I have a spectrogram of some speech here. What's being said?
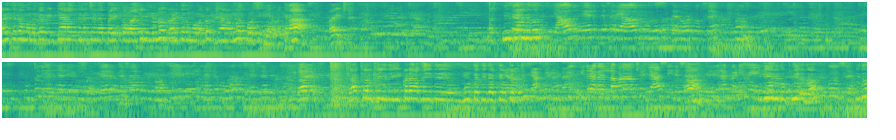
ಗಣಿತದ ಮೂಲಕ ವಿಜ್ಞಾನದ ದಿನಾಚರಣೆ ಪ್ರಯುಕ್ತವಾಗಿ ನೀನು ಗಣಿತದ ಮೂಲಕ ವಿಜ್ಞಾನವನ್ನು ತೋರಿಸಿದ್ಯಾ ಓಕೆನಾ? ರೈಟ್ ನಿಂದೇನದು ಯಾವುದು ತೇಲುತ್ತೆ ಸರ್? ಯಾವುದು ಮುಳುಗುತ್ತೆ ನೋಡ್ಬೇಕು ಸರ್. ಹಾಂ. ಉಪ್ಪು ನೀರಿನಲ್ಲಿ ತೇಲುತ್ತೆ ಸರ್? ಸಿಹಿ ನೀರಿನಲ್ಲಿ ಮುಳುಗುತ್ತೆ ಸರ್. ಯಾಕೆ ಇದು ಈ ಕಡೆ ಯಾಕೆ ಇದು ಇದಕ್ಕೆ ತಿಳ್ತೈತಿ ಇದ್ರಾಗ ಲವಣಾಂಶ ಜಾಸ್ತಿ ಇದೆ ಸರ್. ಇದ್ರಾಗ ಕಡಿಮೆ ಇದೆ. ಉಪ್ಪು ನೀರದ? ಇದು?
